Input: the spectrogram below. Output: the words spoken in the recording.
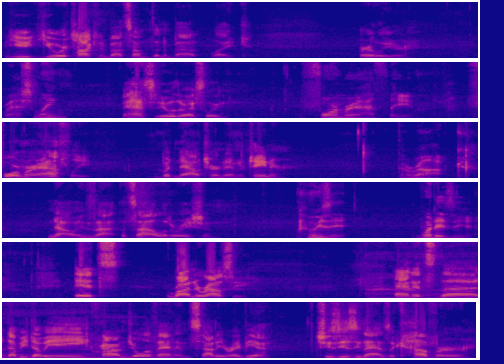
You you were talking about something about like earlier. Wrestling? It has to do with wrestling. Former athlete. Former athlete, but now turned entertainer. The Rock. No, he's not. It's not alliteration. Who is it? What is it? It's Ronda Rousey. and it's the WWE Crown Jewel event in Saudi Arabia. She's using that as a cover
